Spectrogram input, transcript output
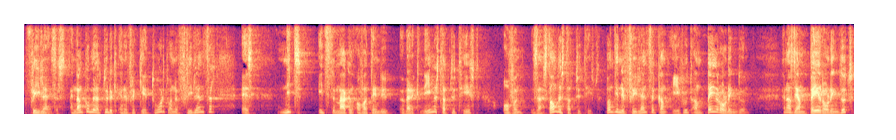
freelancers. En dan kom je natuurlijk in een verkeerd woord, want een freelancer is niet iets te maken of wat hij nu een werknemersstatuut heeft of een zelfstandig statuut heeft. Want een freelancer kan evengoed aan payrolling doen. En als hij aan payrolling doet,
